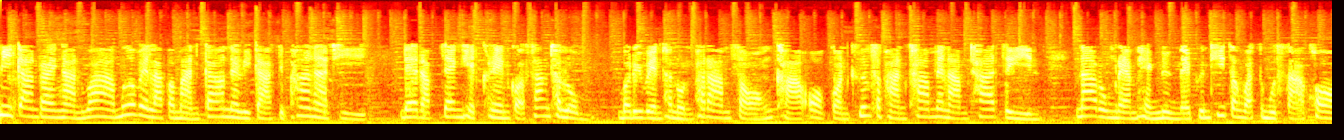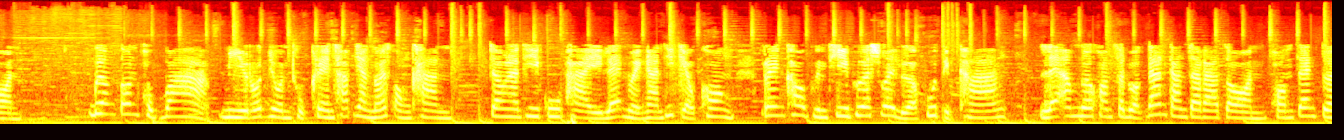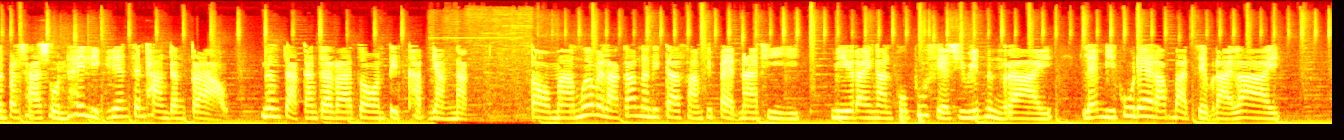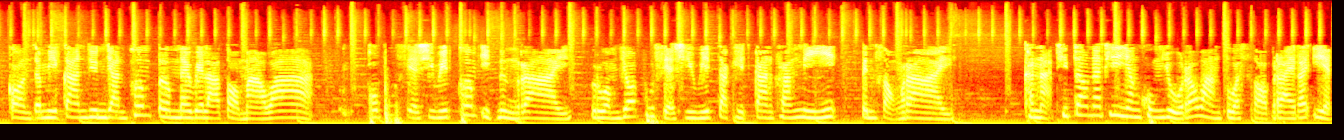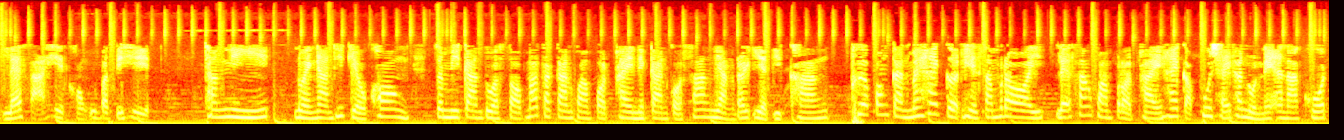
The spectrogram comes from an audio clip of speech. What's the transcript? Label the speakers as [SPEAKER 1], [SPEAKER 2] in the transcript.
[SPEAKER 1] มีการรายงานว่าเมื่อเวลาประมาณ 9 นาฬิกา 15 นาที ได้รับแจ้งเหตุเครนก่อสร้างถล่ม บริเวณถนนพระรามสองขาออกก่อนขึ้นสะพานข้ามแม่น้ำท่าจีน หน้าโรงแรมแห่งหนึ่งในพื้นที่จังหวัดสมุทรสาคร เบื้องต้นพบว่ามีรถยนต์ถูกเครนทับอย่างน้อยสองคัน เจ้าหน้าที่กู้ภัย และหน่วยงานที่เกี่ยวข้อง เร่งเข้าพื้นที่เพื่อช่วยเหลือผู้ติดค้าง และอำนวยความสะดวกด้านการจราจร พร้อมแจ้งเตือนประชาชนให้หลีกเลี่ยงเส้นทางดังกล่าว เนื่องจากการจราจรติดขัดอย่างหนัก ต่อมาเมื่อเวลา9นาฬิกา38 นาที มีรายงานพบผู้เสียชีวิตหนึ่งราย และมีผู้ได้รับบาดเจ็บหลายราย ก่อนจะมีการยืนยันเพิ่มเติมในเวลาต่อมาว่า พบผู้เสียชีวิตเพิ่มอีกหนึ่งราย รวมยอดผู้เสียชีวิตจากเหตุการณ์ครั้งนี้เป็นสองราย ขณะที่เจ้าหน้าที่ยังคงอยู่ระหว่างตรวจสอบรายละเอียดและสาเหตุของอุบัติเหตุ ทั้งนี้หน่วยงานที่เกี่ยวข้องจะมีการตรวจสอบมาตรการความปลอดภัยในการก่อสร้างอย่างละเอียดอีกครั้ง เพื่อป้องกันไม่ให้เกิดเหตุซ้ำรอย และสร้างความปลอดภัยให้กับผู้ใช้ถนนในอนาคต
